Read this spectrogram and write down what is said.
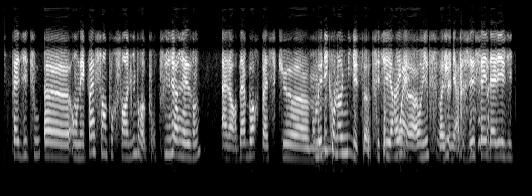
pas du tout. on n'est pas 100% libre pour plusieurs raisons. Alors d'abord parce que... Euh, On me dit qu'on a une minute. Si tu y arrives euh, en une minute, ce serait génial. J'essaye d'aller vite.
